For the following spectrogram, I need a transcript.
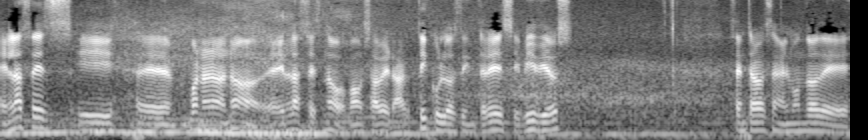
enlaces y, eh, bueno, no, no, enlaces no, vamos a ver, artículos de interés y vídeos centrados en el mundo de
